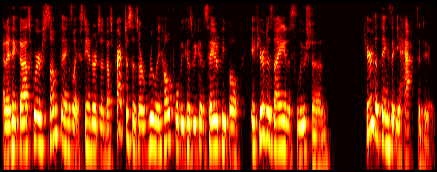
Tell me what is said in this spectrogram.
And I think that's where some things like standards and best practices are really helpful because we can say to people, if you're designing a solution, here are the things that you have to do,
